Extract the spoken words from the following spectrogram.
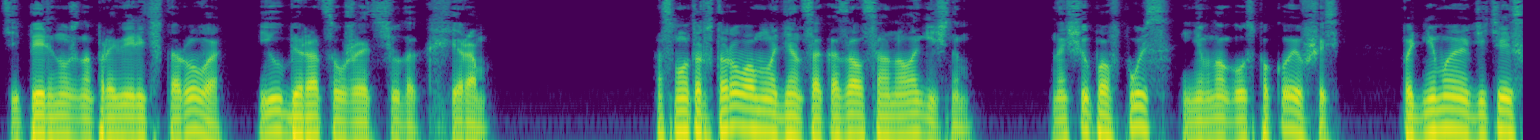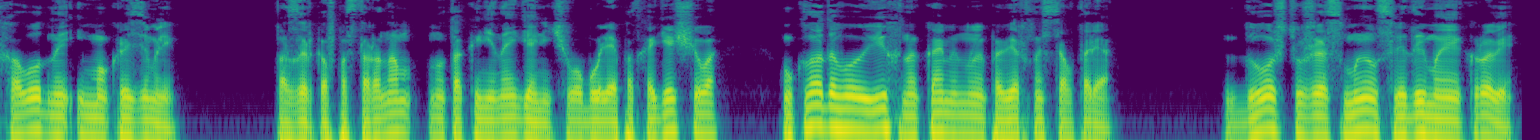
Теперь нужно проверить второго и убираться уже отсюда, к херам. Осмотр второго младенца оказался аналогичным. Нащупав пульс и немного успокоившись, поднимаю детей с холодной и мокрой земли. Позыркав по сторонам, но так и не найдя ничего более подходящего, укладываю их на каменную поверхность алтаря. Дождь уже смыл следы моей крови,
